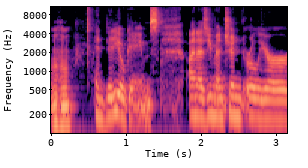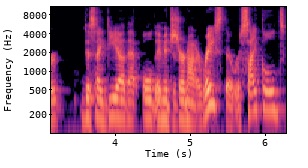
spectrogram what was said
mm-hmm. and video games and as you mentioned earlier this idea that old images are not erased they're recycled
